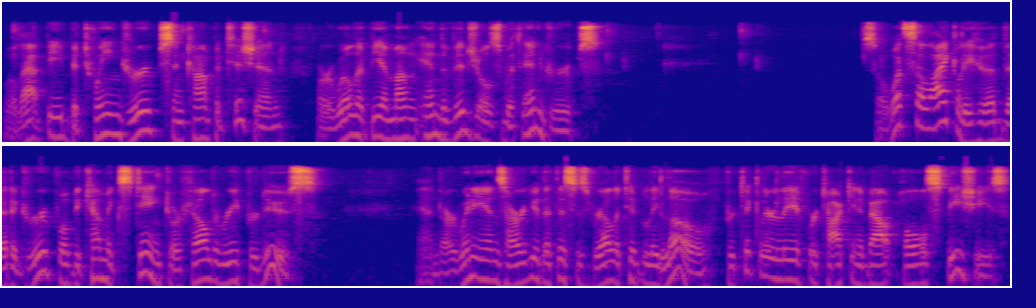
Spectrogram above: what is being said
Will that be between groups in competition, or will it be among individuals within groups? So, what's the likelihood that a group will become extinct or fail to reproduce? And Darwinians argue that this is relatively low, particularly if we're talking about whole species.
